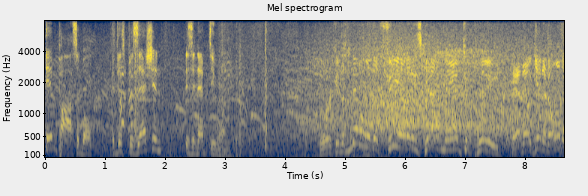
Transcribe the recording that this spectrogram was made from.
impossible if this possession is an empty one. Work in the middle of the field, and he's got a man complete. And they'll get it all the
